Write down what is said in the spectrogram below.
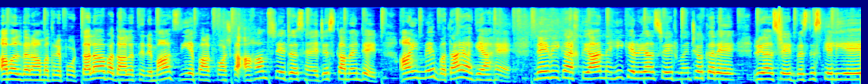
अमल दरामद रिपोर्ट तलब। अदालत ने रिमार्क दिए। पाक फौज का अहम स्टेटस है, जिसका मैंडेट आइन में बताया गया है। नेवी का इख्तियार नहीं कि रियल स्टेट वेंचर करे। रियल स्टेट बिज़नेस के लिए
